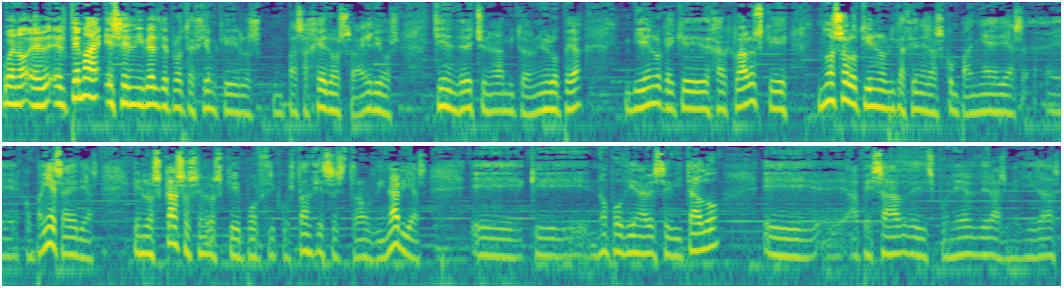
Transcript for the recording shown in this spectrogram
Bueno, el, tema es el nivel de protección que los pasajeros aéreos tienen derecho en el ámbito de la Unión Europea. Bien, lo que hay que dejar claro es que no solo tienen obligaciones las compañías aéreas, eh, compañías aéreas en los casos en los que por circunstancias extraordinarias eh, que no podrían haberse evitado, a pesar de disponer de las medidas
